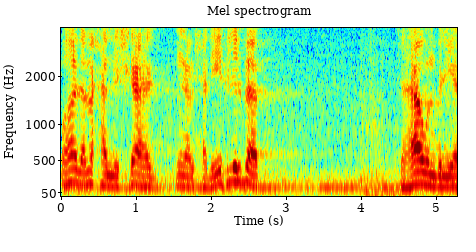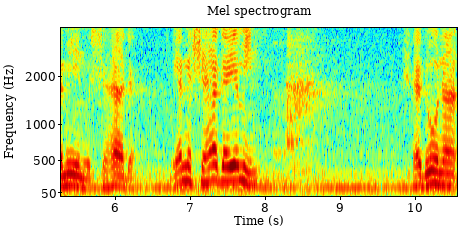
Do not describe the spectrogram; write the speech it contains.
وهذا محل الشاهد من الحديث للباب. تهاون باليمين والشهادة لأن الشهادة يمين. يشهدون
